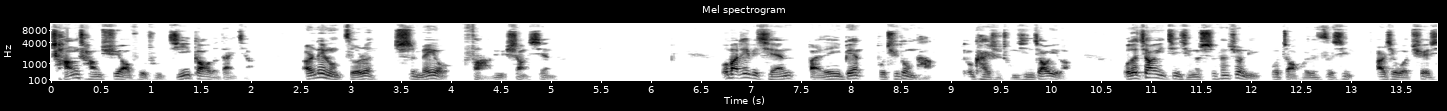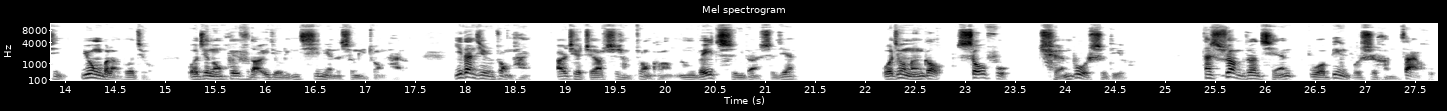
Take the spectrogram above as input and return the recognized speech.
常常需要付出极高的代价，而那种责任是没有法律上限的。我把这笔钱摆在一边，不去动它，又开始重新交易了。我的交易进行的十分顺利，我找回了自信，而且我确信用不了多久。我就能恢复到一九零七年的胜利状态了。一旦进入状态，而且只要市场状况能维持一段时间，我就能够收复全部失地了。但是赚不赚钱，我并不是很在乎。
